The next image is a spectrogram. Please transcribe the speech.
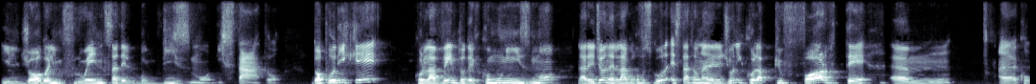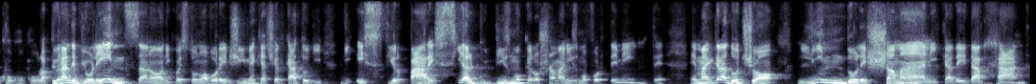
il gioco e l'influenza del buddismo di Stato. Dopodiché, con l'avvento del comunismo, la regione del lago Hovsgol è stata una delle regioni con la più forte um, eh, con, con, con, la più grande violenza no, di questo nuovo regime che ha cercato di, di, estirpare sia il buddismo che lo sciamanismo fortemente. E malgrado ciò, l'indole sciamanica dei Darhad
